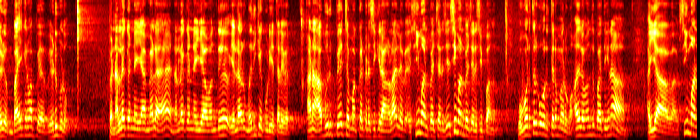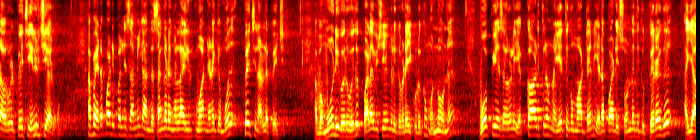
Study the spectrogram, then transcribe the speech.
எழு பயங்கரமாக எடுபடும். இப்போ நல்ல கண்ணையா மேலே நல்ல கண்ணையா வந்து எல்லாரும் மதிக்கக்கூடிய தலைவர். ஆனால் அவர் பேச்சை மக்கள் ரசிக்கிறாங்களா? இல்லை சீமான் பேச்சை ரசி சீமான் பேச்சை ரசிப்பாங்க. ஒவ்வொருத்தருக்கும் ஒரு திறமை இருக்கும். அதில் வந்து பார்த்திங்கன்னா ஐயா சீமான் அவர்கள் பேச்சு எழுச்சியாக இருக்கும். அப்போ எடப்பாடி பழனிசாமிக்கு அந்த சங்கடங்கள்லாம் இருக்குமான்னு நினைக்கும் போது பேச்சு நல்ல பேச்சு. அப்போ மோடி வருவது பல விஷயங்களுக்கு விடை கொடுக்கும். இன்னொன்று ஓபிஎஸ் அவர்களை எக்காலத்திலும் நான் ஏற்றுக்க மாட்டேன்னு எடப்பாடி சொன்னதுக்கு பிறகு ஐயா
